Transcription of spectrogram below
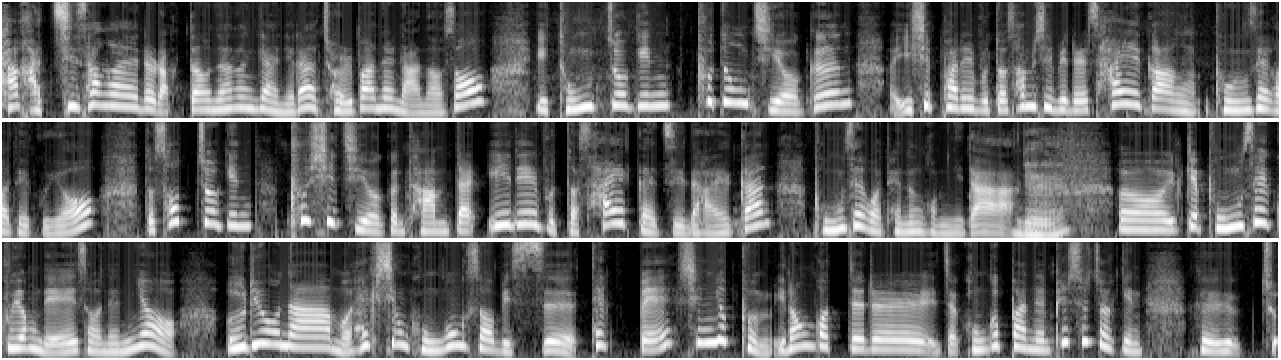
다 같이 상하이를 락다운하는 게 아니라 절반을 나눠서 이 동쪽인 푸둥 지역은 28일부터 31일 4일간 봉쇄가 되고요. 또 서쪽인 푸시 지역은 다음 달 1일부터 4일까지 나흘간 봉쇄가 되는 겁니다. 예. 어, 이렇게 봉쇄 구역 내에서는요, 의료나 뭐 핵심 공공 서비스, 택배, 식료품 이런 것들을 이제 공급하는 필수적인 그 조-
